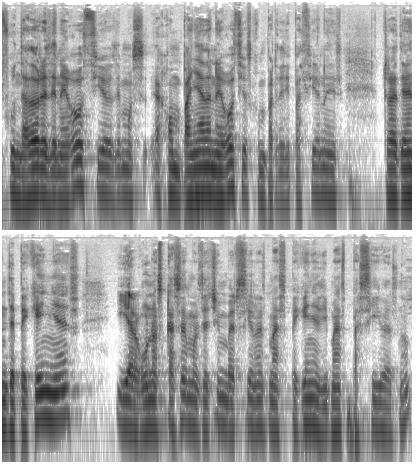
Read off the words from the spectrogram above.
fundadores de negocios, hemos acompañado negocios con participaciones relativamente pequeñas y en algunos casos hemos hecho inversiones más pequeñas y más pasivas, ¿no?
